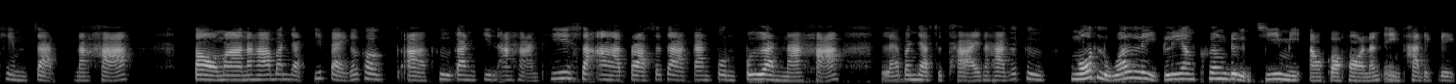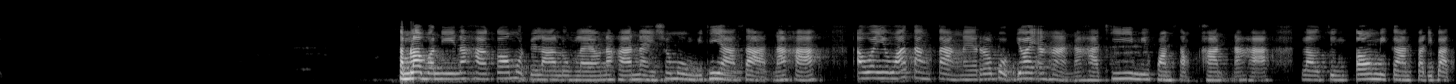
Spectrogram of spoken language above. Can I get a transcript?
เค็มจัดนะคะ ต่อมานะคะ บัญญัติที่ 8 ก็คืออ่าคือการกินอาหารที่สะอาดปราศจากการปนเปื้อนนะคะ และบัญญัติสุดท้ายนะคะ ก็คืองดหรือว่าหลีกเลี่ยงเครื่องดื่มที่มีแอลกอฮอล์นั่นเองค่ะเด็กๆสำหรับวันนี้นะคะ ก็หมดเวลาลงแล้วนะคะ ในชั่วโมงวิทยาศาสตร์นะคะ อวัยวะต่างๆ ในระบบย่อยอาหารนะคะที่มีความสำคัญนะคะ เราจึงต้องมีการปฏิบัติ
